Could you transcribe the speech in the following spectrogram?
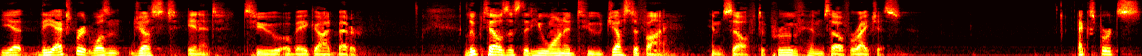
Yet the expert wasn't just in it to obey God better. Luke tells us that he wanted to justify himself, to prove himself righteous. Experts,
